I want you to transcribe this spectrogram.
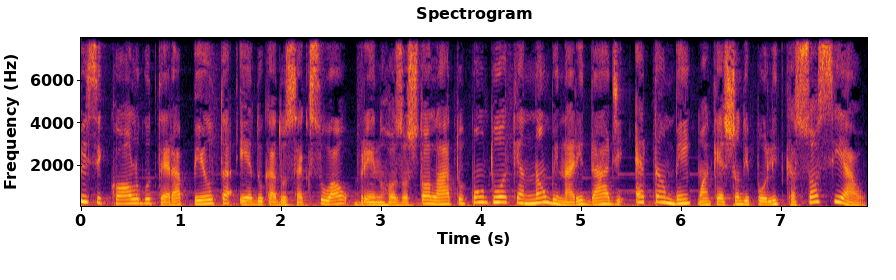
psicólogo, terapeuta e educador sexual Breno Rosostolato pontua que a não binaridade é também uma questão de política social.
